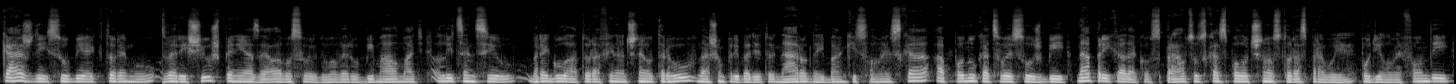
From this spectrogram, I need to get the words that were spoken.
každý subjekt, ktorému zveríš či už peniaze alebo svoju dôveru, by mal mať licenciu regulátora finančného trhu, v našom prípade to je Národnej banky Slovenska a ponúkať svoje služby napríklad ako správcovská spoločnosť, ktorá spravuje podielové fondy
